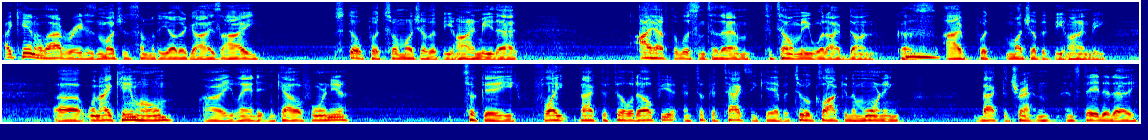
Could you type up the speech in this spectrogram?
I can't elaborate as much as some of the other guys. I still put so much of it behind me that I have to listen to them to tell me what I've done because I've put much of it behind me. Uh, when I came home, I landed in California, took a flight back to Philadelphia, and took a taxi cab at 2 o'clock in the morning back to Trenton and stayed at a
